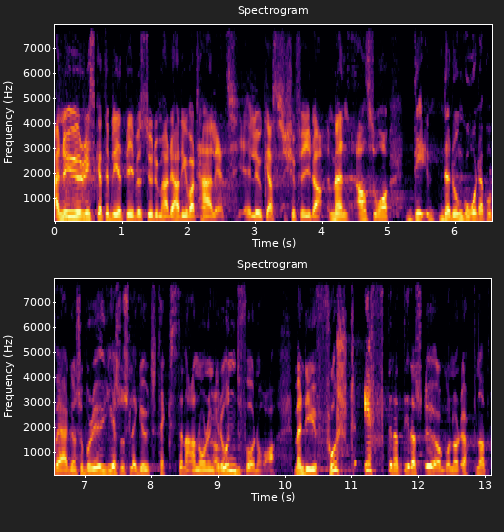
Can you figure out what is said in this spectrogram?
Ja, nu är det risk att det blir ett bibelstudium här. Det hade ju varit härligt. Lukas 24. Men alltså, det, när de går där på vägen så börjar Jesus lägga ut texterna. Han har en ja. grund för dem. Men det är ju först efter att deras ögon har öppnat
